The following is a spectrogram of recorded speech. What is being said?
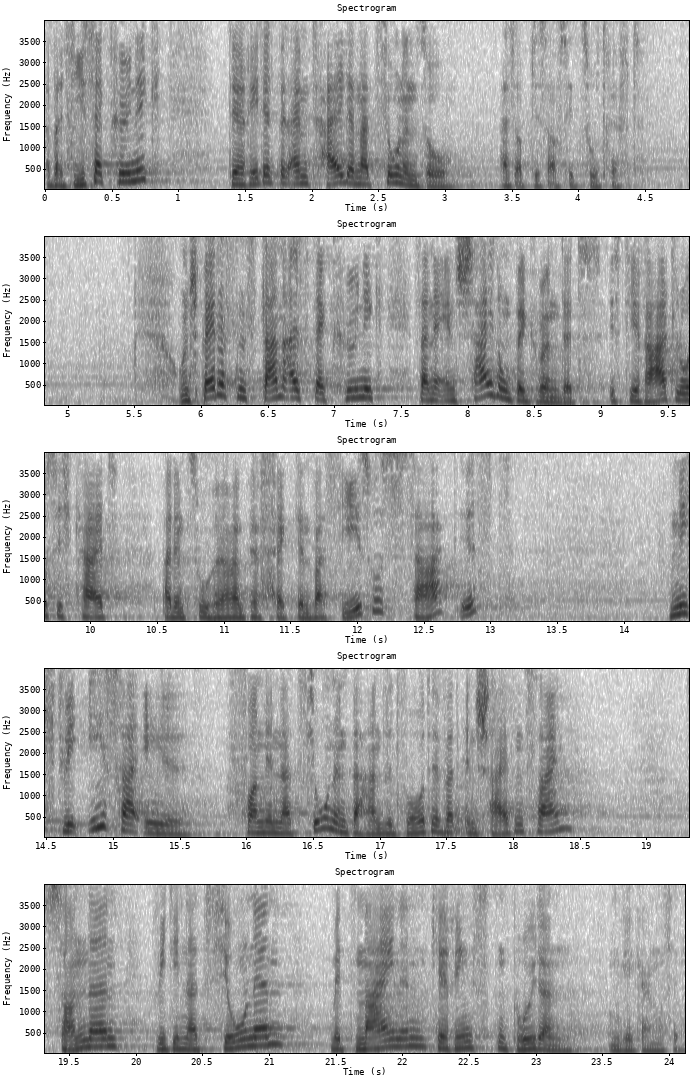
Aber dieser König, der redet mit einem Teil der Nationen so, als ob dies auf sie zutrifft. Und spätestens dann, als der König seine Entscheidung begründet, ist die Ratlosigkeit bei den Zuhörern perfekt. Denn was Jesus sagt ist, nicht wie Israel von den Nationen behandelt wurde, wird entscheidend sein, sondern wie die Nationen mit meinen geringsten Brüdern umgegangen sind.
